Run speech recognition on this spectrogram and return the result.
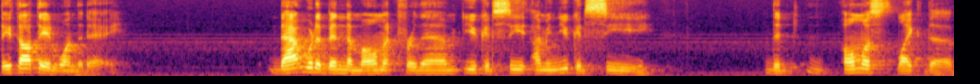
they thought they had won the day. That would have been the moment for them. You could see, I mean, you could see the almost like the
